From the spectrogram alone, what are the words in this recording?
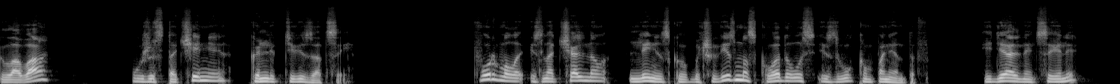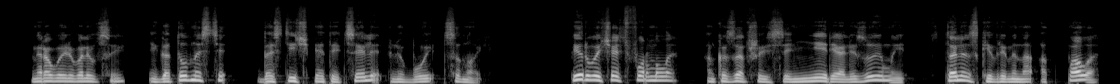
Глава «Ужесточение коллективизации». Формула изначального ленинского большевизма складывалась из двух компонентов – идеальной цели мировой революции и готовности достичь этой цели любой ценой. Первая часть формулы, оказавшаяся нереализуемой, в сталинские времена отпала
